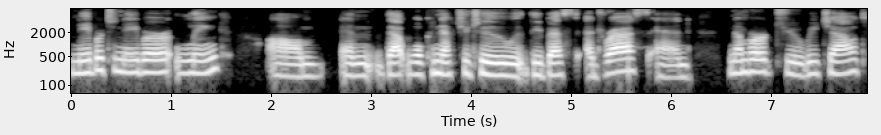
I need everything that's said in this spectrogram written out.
neighbor to neighbor link, um, and that will connect you to the best address and number to reach out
